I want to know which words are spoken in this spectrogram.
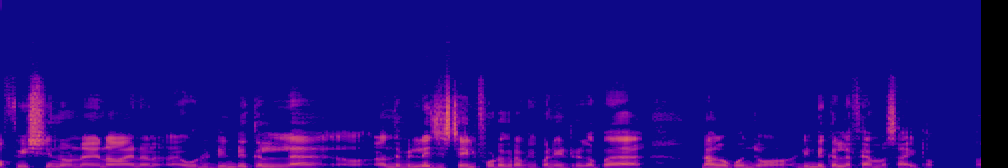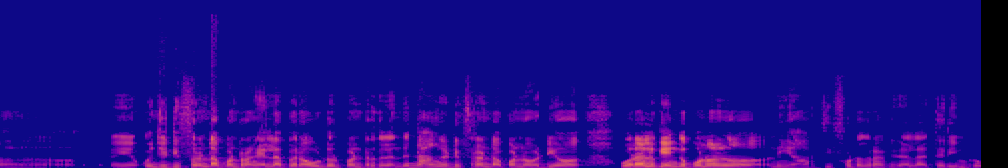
ஆஃபீஸ்னோடனே நான் என்ன ஒரு டிண்டுக்கல்ல அந்த வில்லேஜ் ஸ்டைல் ஃபோட்டோகிராஃபி பண்ணிட்டு இருக்கப்ப நாங்கள் கொஞ்சம் டிண்டுக்கல்ல ஃபேமஸ் ஆகிட்டோம் கொஞ்சம் டிஃப்ரெண்ட்டாக பண்ணுறாங்க எல்லா பேரும் அவுட்டோர் பண்ணுறதுலேருந்து நாங்கள் டிஃப்ரெண்ட்டாக பண்ண வாட்டியும் ஓரளவுக்கு எங்கே போனாலும் நீ ஆர்த்தி ஃபோட்டோகிராஃபி இதெல்லாம் தெரியும் ப்ரோ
